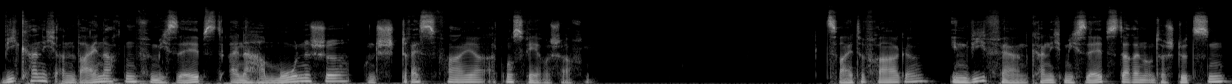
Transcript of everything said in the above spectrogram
wie kann ich an Weihnachten für mich selbst eine harmonische und stressfreie Atmosphäre schaffen? Zweite Frage, inwiefern kann ich mich selbst darin unterstützen,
